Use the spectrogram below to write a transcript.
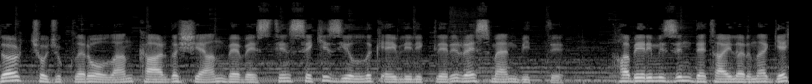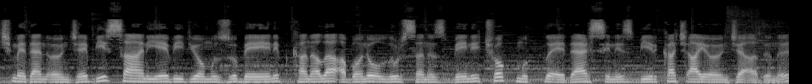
4 çocukları olan Kardashian ve West'in 8 yıllık evlilikleri resmen bitti. Haberimizin detaylarına geçmeden önce bir saniye videomuzu beğenip kanala abone olursanız beni çok mutlu edersiniz. Birkaç ay önce adını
